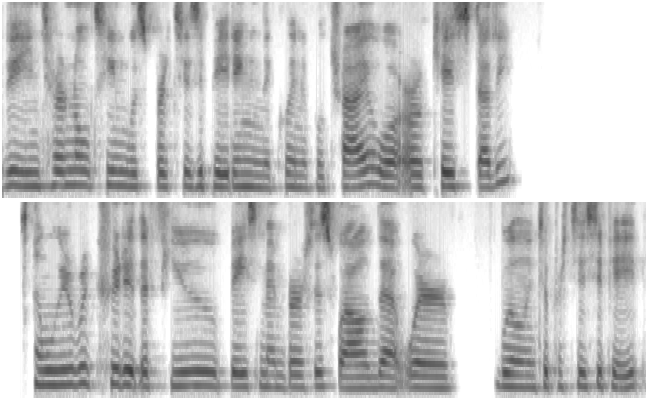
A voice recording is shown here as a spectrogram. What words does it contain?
the internal team was participating in the clinical trial or, or case study. And we recruited a few base members as well that were willing to participate.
